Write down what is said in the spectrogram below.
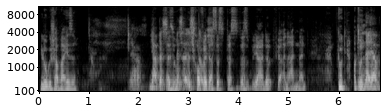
logischerweise. Ja, ja besser, Also besser ist ich hoffe, glaub dass das, das, das, ja, ne, für alle anderen. Gut, okay. naja,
